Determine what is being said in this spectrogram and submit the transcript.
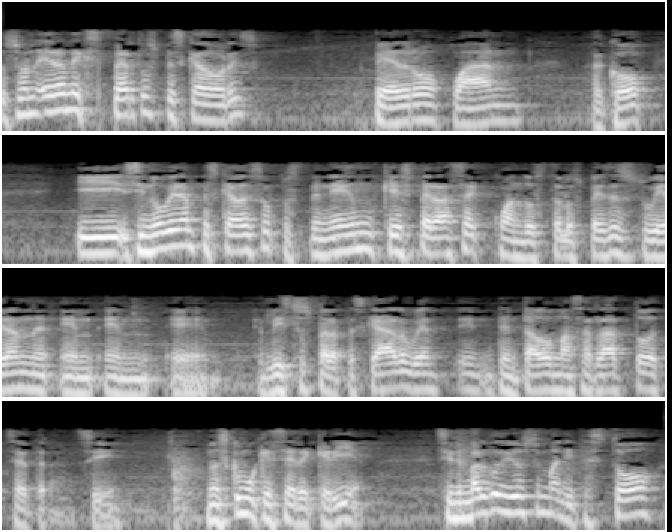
son, eran expertos pescadores, Pedro, Juan, Jacob, y si no hubieran pescado eso, pues tenían que esperarse cuando los peces estuvieran listos para pescar, hubieran intentado más a rato, etcétera. Sí. No es como que se requería. Sin embargo, Dios se manifestó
